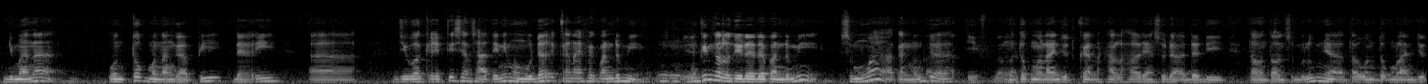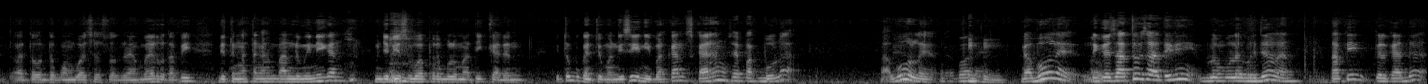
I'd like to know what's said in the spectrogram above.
gimana untuk menanggapi dari eh, jiwa kritis yang saat ini memudar karena efek pandemi. Mungkin kalau tidak ada pandemi semua akan mudah untuk melanjutkan hal-hal yang sudah ada di tahun-tahun sebelumnya atau untuk melanjut atau untuk membuat sesuatu yang baru. Tapi di tengah-tengah pandemi ini kan menjadi sebuah problematika. Dan itu bukan cuma di sini. Bahkan sekarang sepak bola nggak boleh. Nggak boleh. Nggak boleh. Liga 1 saat ini belum boleh berjalan. Tapi pilkada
